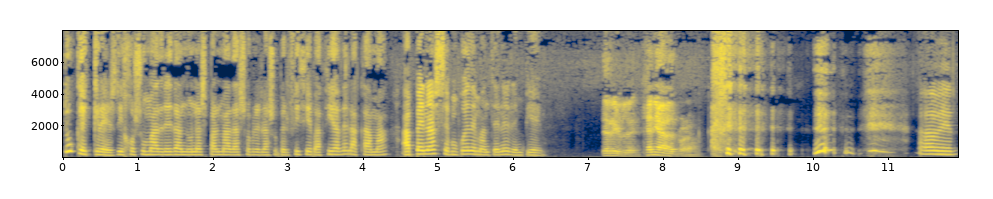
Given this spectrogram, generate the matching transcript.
¿Tú qué crees? dijo su madre dando unas palmadas sobre la superficie vacía de la cama. Apenas se puede mantener en pie. Terrible. Genial el programa. A ver,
